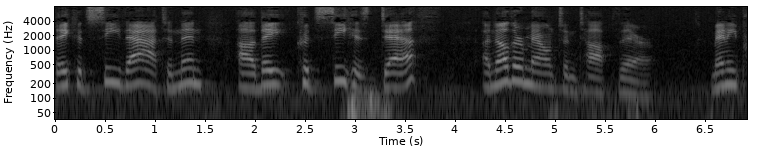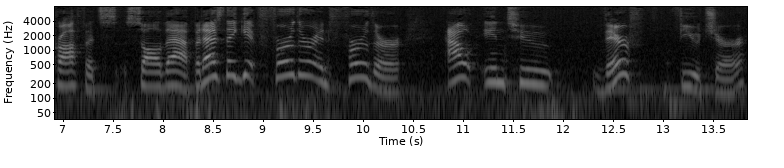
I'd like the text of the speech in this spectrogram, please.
They could see that, and then uh, they could see his death, another mountaintop there. Many prophets saw that. But as they get further and further out into their future,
